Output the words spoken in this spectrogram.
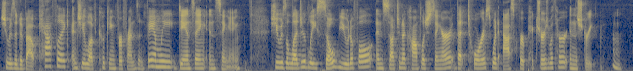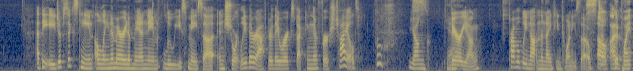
She was a devout Catholic, and she loved cooking for friends and family, dancing, and singing. She was allegedly so beautiful and such an accomplished singer that tourists would ask for pictures with her in the street. At the age of 16, Elena married a man named Luis Mesa, and shortly thereafter, they were expecting their first child. Young. Yeah. Very young. Probably not in the 1920s, though. Oh, I- good point.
